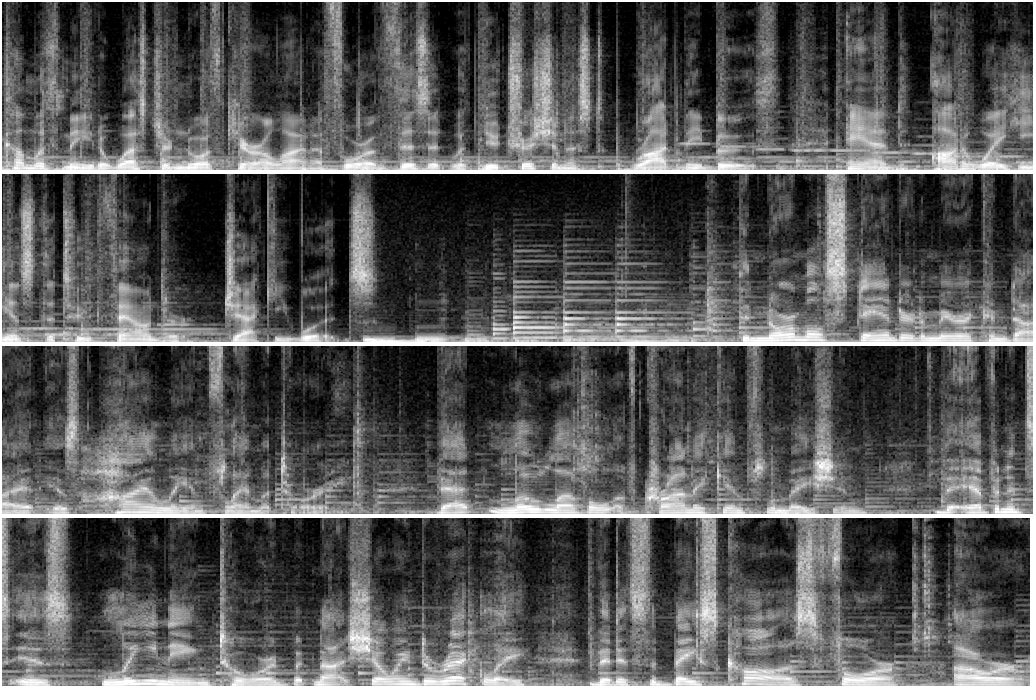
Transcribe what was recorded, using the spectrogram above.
come with me to Western North Carolina for a visit with nutritionist Rodney Booth and Adawehi Institute founder Jackie Woods. The normal standard American diet is highly inflammatory. That low level of chronic inflammation the evidence is leaning toward, but not showing directly, that it's the base cause for our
